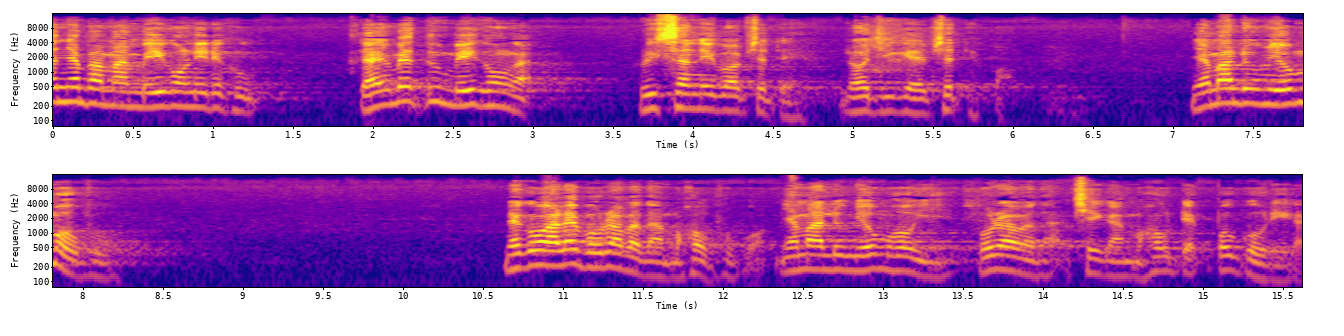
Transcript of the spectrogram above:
ကျန်ကျန်ပါမှမေးခွန်းလေးတစ်ခုဒါပေမဲ့သူမေးခွန်းက reasonable ဖြစ်တယ် logical ဖြစ်တယ်ပေါ့မြန်မာလူမျိုးမဟုတ်ဘူးငကောကလည်းဗုဒ္ဓဘာသာမဟုတ်ဘူးပေါ့မြန်မာလူမျိုးမဟုတ်ရင်ဗုဒ္ဓဘာသာအခြေခံမဟုတ်တဲ့ပုံကိုယ်တွေက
